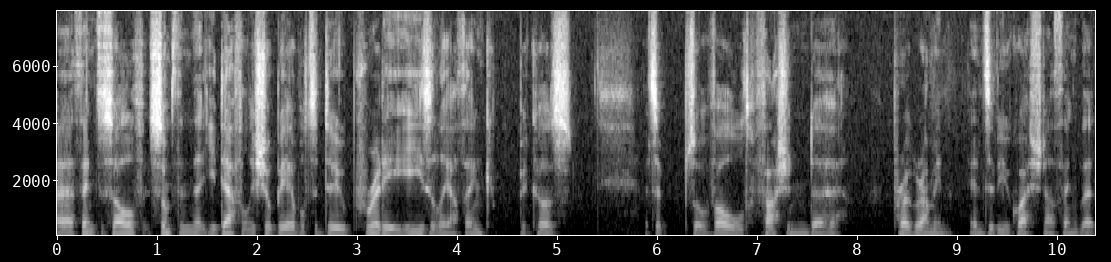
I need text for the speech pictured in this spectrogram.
uh, thing to solve. It's something that you definitely should be able to do pretty easily I think because it's a sort of old-fashioned uh, programming interview question. I think that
